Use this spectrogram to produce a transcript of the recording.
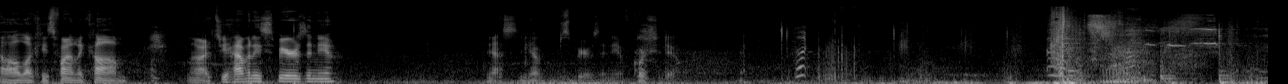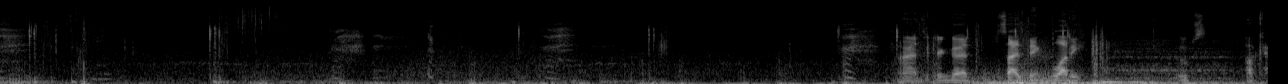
Oh, look, he's finally calm. All right, do you have any spears in you? Yes, you have spears in you. Of course you do. All right, I think you're good. Besides being bloody. Oops. Okay.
